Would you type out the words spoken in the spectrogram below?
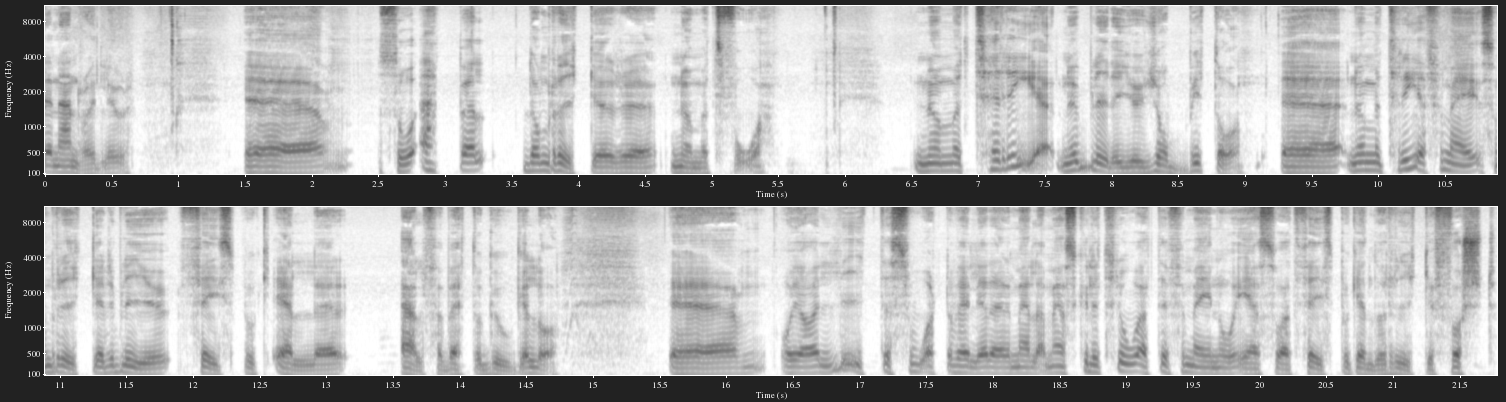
en Android-lur. så Apple, de ryker nummer två. Nummer tre, nu blir det ju jobbigt då. Eh, nummer tre för mig som ryker det blir ju Facebook eller Alphabet och Google då. Eh, och jag har lite svårt att välja däremellan men jag skulle tro att det för mig nog är så att Facebook ändå ryker först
